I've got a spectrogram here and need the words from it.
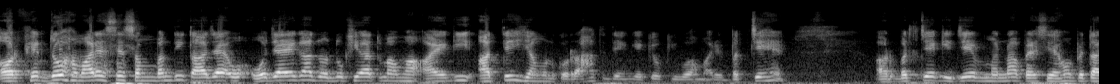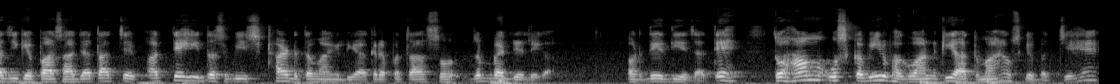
और फिर जो हमारे से संबंधित आ जाए, वो हो जाएगा, जो दुखी आत्मा वहाँ आएगी, आते ही हम उनको राहत देंगे, क्योंकि वो हमारे बच्चे हैं। और बच्चे की जेब में ना पैसे हों, पिताजी के पास आ जाता आते ही दस बीस ठाड तो मांग लिया कर, पचास सौ जब दे लेगा और दे दिए जाते हैं। तो हम उस कबीर भगवान की आत्मा है, उसके बच्चे हैं।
